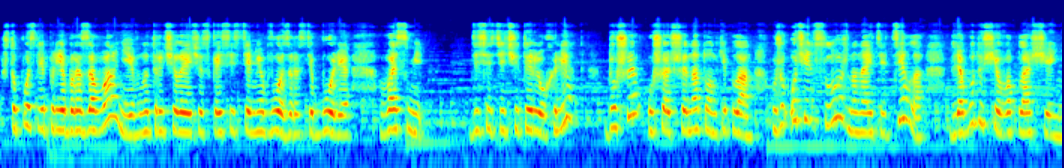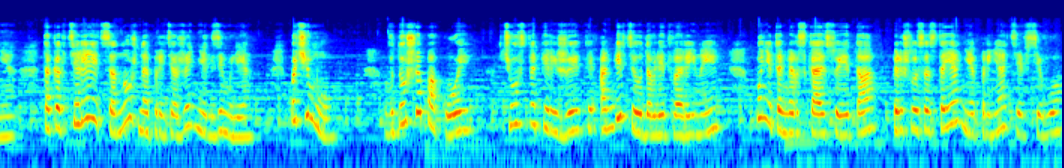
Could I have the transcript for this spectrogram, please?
что после преобразования внутричеловеческой системе в возрасте более 84 лет душе, ушедшей на тонкий план, уже очень сложно найти тело для будущего воплощения, так как теряется нужное притяжение к земле. Почему? В душе покой, чувства пережиты, амбиции удовлетворены, понята мирская суета, пришло состояние принятия всего.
